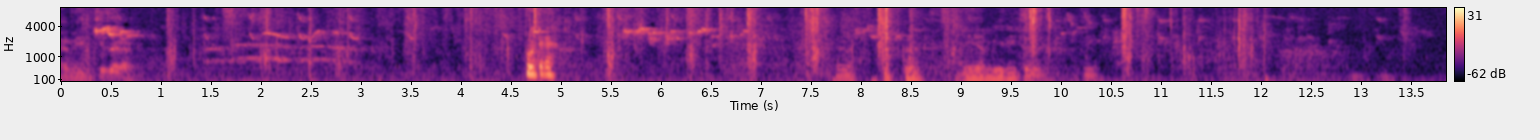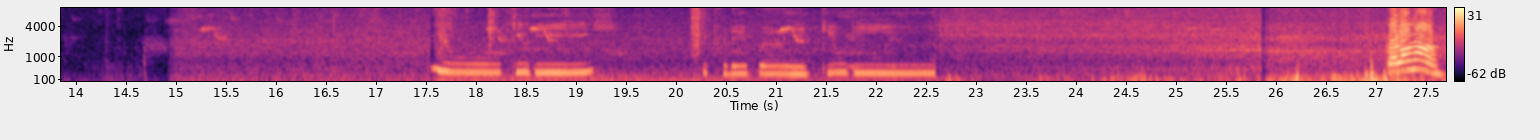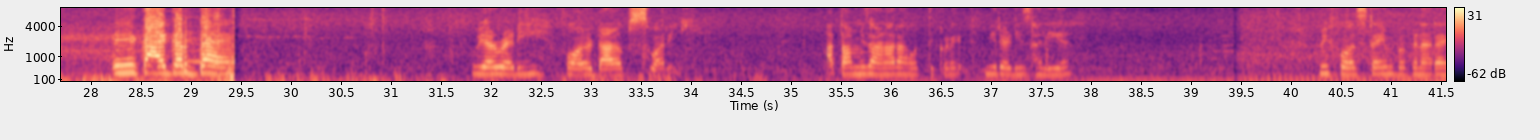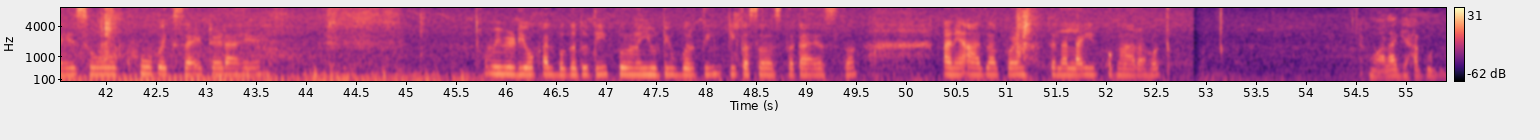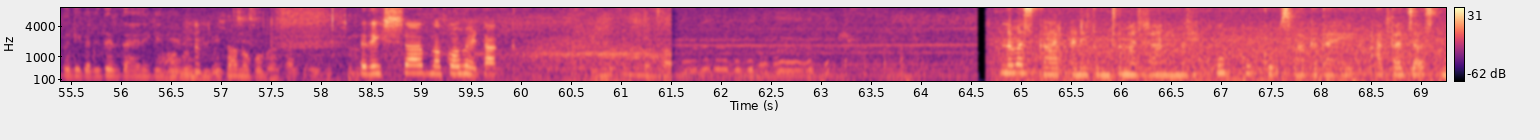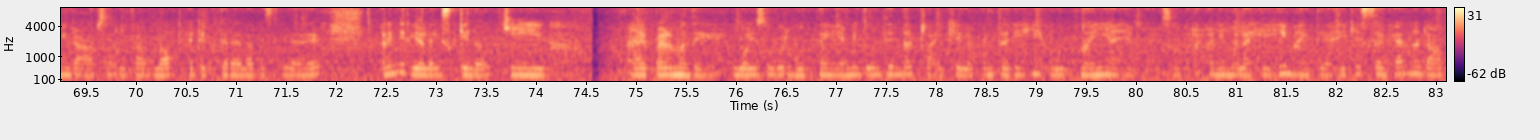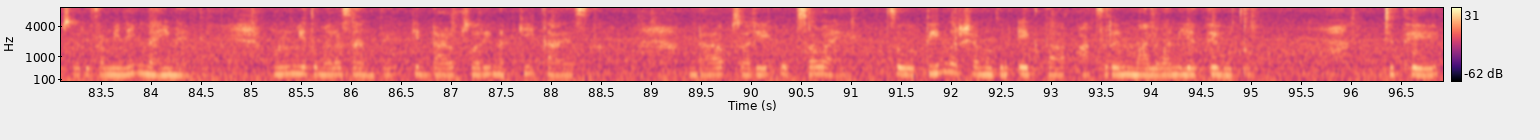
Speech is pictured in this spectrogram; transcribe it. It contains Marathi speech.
शिव या मिरचीचं गाठ कुठे? बघ, तिखट आणि या मिरीचं गाठ. हॅलो क्युटी तिकडे पण एक क्युटी करा ना. ए काय करताय? वी आर रेडी फॉर डाळप स्वारी आता आम्ही जाणार आहोत तिकडे. मी रेडी झाली आहे. मी फर्स्ट टाइम बघणार आहे सो खूप एक्सायटेड आहे. मी व्हिडिओ काल बघत होती पूर्ण यूट्यूबवरती की कसं असतं काय असतं. आणि आज आपण त्याला लाईव्ह बघणार आहोत. मला घ्या कुठेतरी कधीतरी तयारी केली रिक्षा नको भेटा रिक्षा. रिक्षा नको भेटाक नमस्कार आणि तुमचं माझ्या चॅनलमध्ये खूप खूप खूप स्वागत आहे. आता जस्ट मी डाळ सॉरीचा ब्लॉग एडिट करायला बसली आहे. आणि मी रिअलाईज केलं की आयपॅडमध्ये व्हॉइस ओव्हर होत नाही आहे मी दोन तीनदा ट्राय केलं पण तरीही होत नाही आहे व्हॉइस ओव्हर आणि मला हेही माहिती आहे की सगळ्यांना डाळ सॉरीचा मिनिंग नाही माहिती. म्हणून मी तुम्हाला सांगते की डाळ सॉरी नक्की काय असतं. डाळ सॉरी एक उत्सव आहे. जो तीन वर्षामधून एकदा आचरण मालवण येथे होतो. जिथे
